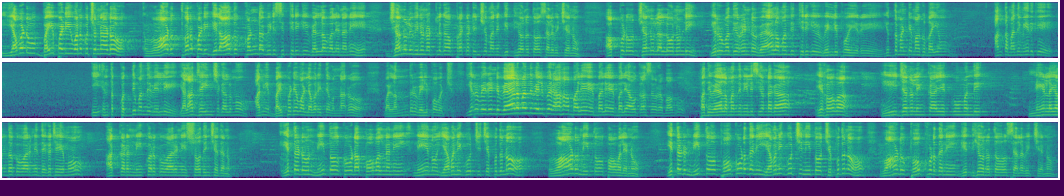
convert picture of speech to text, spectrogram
ఎవడు భయపడి వణుకుచున్నాడో వాడు త్వరపడి గిలాదు కొండ విడిసి తిరిగి వెళ్ళవలెనని జనులు వినున్నట్లుగా ప్రకటించమని గిద్యోనుతో సెలవిచ్చాను. అప్పుడు జనులలో నుండి ఇరవై రెండు వేల మంది తిరిగి వెళ్ళిపోయిరి. యుద్ధం అంటే మాకు భయం. అంతమంది మీదకి ఈ ఇంత కొద్ది మంది వెళ్ళి ఎలా జయించగలము అని భయపడే వాళ్ళు ఎవరైతే ఉన్నారో వాళ్ళందరూ వెళ్ళిపోవచ్చు. ఇరవై రెండు వేల మంది వెళ్ళిపోయారు. ఆహా భలే భలే భలే అవకాశం రా బాబు. పదివేల మంది నిలిచి ఉండగా యహోవా ఈ జనులు ఇంకా ఎక్కువ మంది నీళ్ళ యొద్దకు వారిని దిగచేయము అక్కడ నీ కొరకు వారిని శోధించేదను. ఇతడు నీతో కూడా పోవలనని నేను ఎవని గూర్చి చెప్పుదునో వాడు నీతో పోవలెను. ఇతడు నీతో పోకూడదని ఎవని గూర్చి నీతో చెప్పుదునో వాడు పోకూడదని గిద్యోనుతో సెలవిచ్చాను.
